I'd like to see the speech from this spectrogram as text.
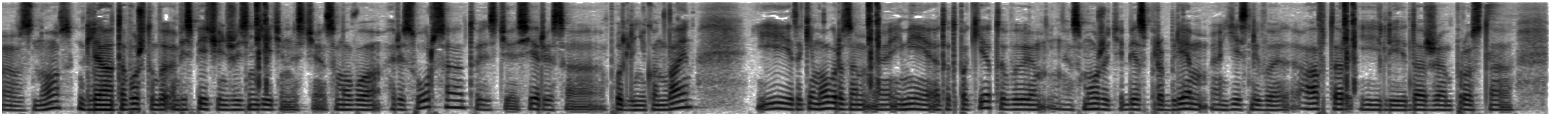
взнос для того, чтобы обеспечить жизнедеятельность самого ресурса, то есть сервиса подлинник онлайн. И таким образом, э, имея этот пакет, вы сможете без проблем, э, если вы автор или даже просто Э,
